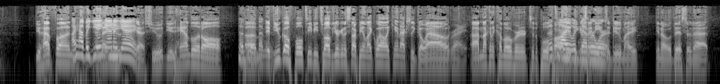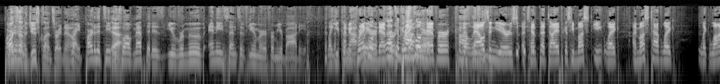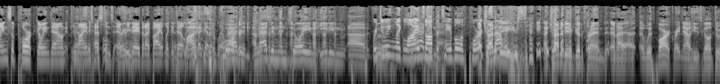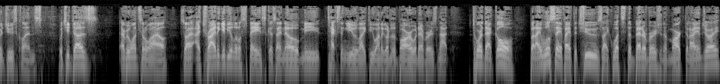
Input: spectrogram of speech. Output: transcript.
You have fun. I have a yin then and a yang. Yes, you you handle it all. Um, if you go full TB12, you're going to start being like, "Well, I can't actually go out. Right. Uh, I'm not going to come over to the pool That's party why it would because I need work. to do my, you know, this or that." Part Mark's on the- a juice cleanse right now. Right. Part of the TB12 method is you remove any sense of humor from your body. Like you I mean, cannot Greg wear, will never. That's Greg will never, in a thousand years, attempt that diet because he must eat like I must have like like lines of pork going down through Yes. my intestines every Bring it. day that I buy at like a deli. Like, I get it. of Like. Imagine, imagine enjoying eating. Uh, We're food. doing like lines Imagine off the table of pork. I try Is to that be. what you're saying? I try to be a good friend, and I I- with Mark right now he's going through a juice cleanse, which he does every once in a while. So I, I try to give you a little space because I know me texting you like, "Do you want to go to the bar or whatever?" is not toward that goal. But I will say, if I have to choose, like, what's the better version of Mark that I enjoy?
